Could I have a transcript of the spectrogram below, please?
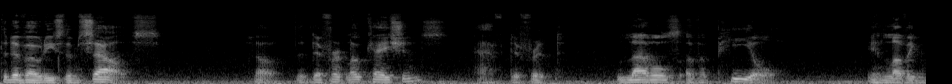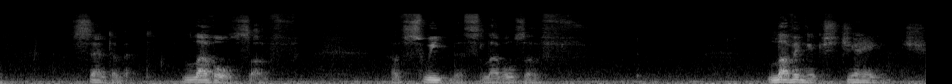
the devotees themselves. So the different locations have different levels of appeal in loving sentiment, levels of of sweetness, levels of loving exchange.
